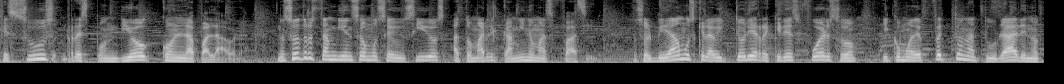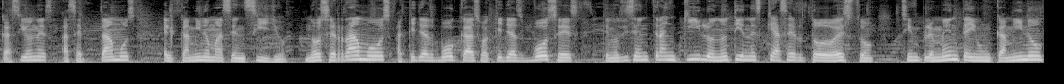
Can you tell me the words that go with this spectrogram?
Jesús respondió con la palabra. Nosotros también somos seducidos a tomar el camino más fácil. Nos olvidamos que la victoria requiere esfuerzo y como defecto natural en ocasiones aceptamos el camino más sencillo. No cerramos aquellas bocas o aquellas voces que nos dicen tranquilo, no tienes que hacer todo esto, simplemente hay un camino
